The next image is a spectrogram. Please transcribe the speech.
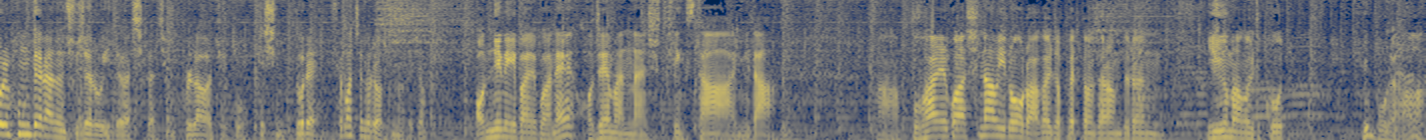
탑골 홍대라는 주제로 이대화 씨가 지금 골라가지고 계신 노래 세 번째 노래 어떤 노래죠? 언니네 이발관의 어제 만난 슈팅 스타입니다. 음. 아, 부활과 신화위로 락을 접했던 사람들은 이 음악을 듣고 이거 뭐야?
